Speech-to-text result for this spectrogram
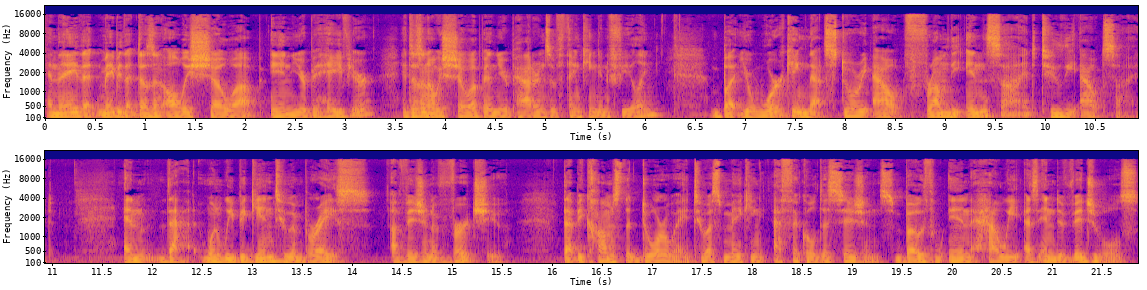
And they that maybe that doesn't always show up in your behavior. It doesn't always show up in your patterns of thinking and feeling, but you're working that story out from the inside to the outside. And that when we begin to embrace a vision of virtue, that becomes the doorway to us making ethical decisions, both in how we as individuals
